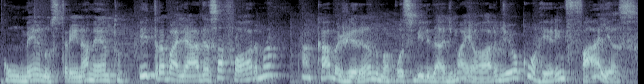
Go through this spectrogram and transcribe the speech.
com menos treinamento, e trabalhar dessa forma acaba gerando uma possibilidade maior de ocorrerem falhas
